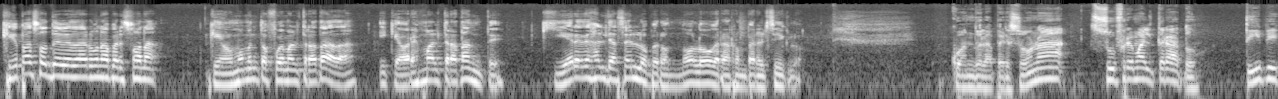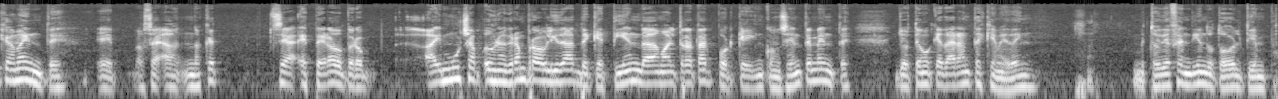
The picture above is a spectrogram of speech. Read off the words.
¿qué pasos debe dar una persona que en un momento fue maltratada y que ahora es maltratante quiere dejar de hacerlo, pero no logra romper el ciclo. Cuando la persona sufre maltrato, típicamente, eh, o sea, ah, no es que sea esperado, pero hay mucha, una gran probabilidad de que tienda a maltratar porque inconscientemente yo tengo que dar antes que me den. Me estoy defendiendo todo el tiempo.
